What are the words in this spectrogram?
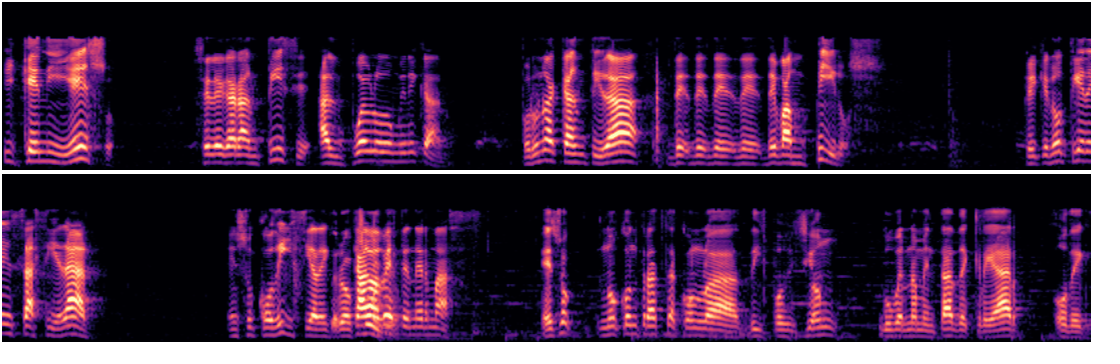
y que ni eso se le garantice al pueblo dominicano por una cantidad de, vampiros que, que, no tienen saciedad en su codicia de cada vez tener más. Eso no contrasta con la disposición gubernamental de crear o de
